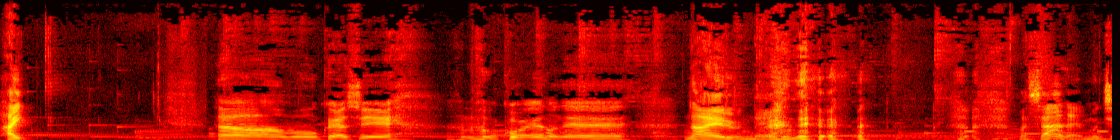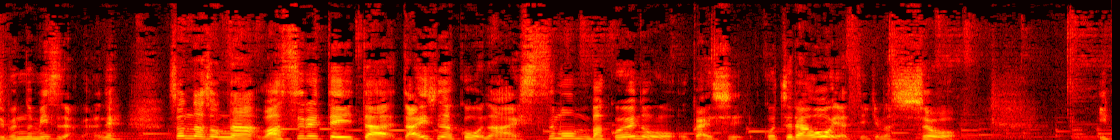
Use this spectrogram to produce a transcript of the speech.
はい。ああ、もう悔しい。もうこういうのね、なえるんだよね まあ、しゃあない。もう自分のミスだからね。そんなそんな忘れていた大事なコーナー、質問箱へのお返し。こちらをやっていきましょう。1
